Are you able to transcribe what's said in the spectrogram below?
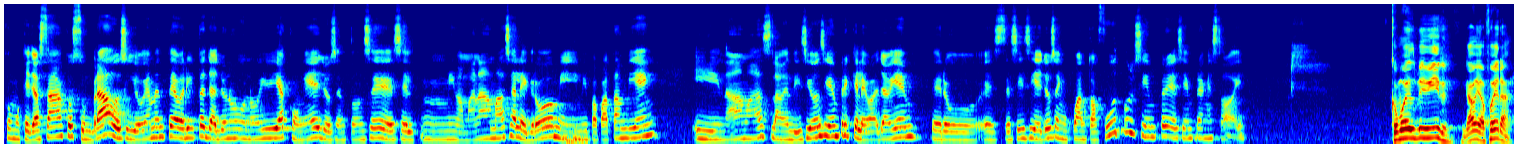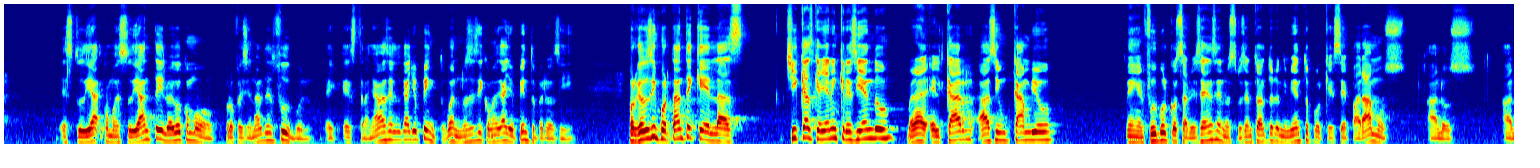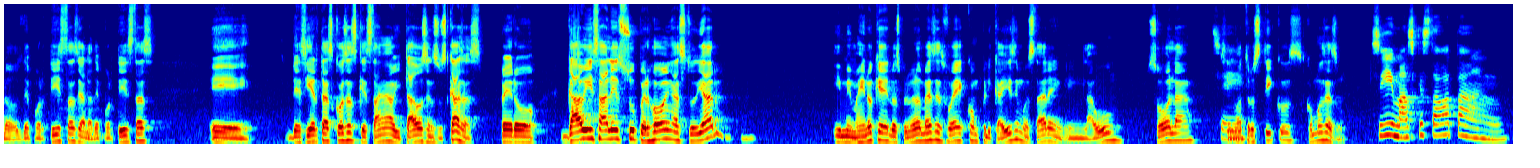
como que ya estaban acostumbrados y obviamente ahorita ya yo no, no vivía con ellos, entonces el, mi mamá nada más se alegró, mi, mi, papá también y nada más la bendición siempre y que le vaya bien, pero este, sí, sí, ellos en cuanto a fútbol siempre, siempre han estado ahí. ¿Cómo es vivir, Gaby, afuera? Estudia, como estudiante y luego como profesional del fútbol. ¿E, ¿Extrañabas el gallo pinto? Bueno, no sé si comes gallo pinto, pero sí. Porque eso es importante que las chicas que vienen creciendo, ¿verdad? el CAR hace un cambio en el fútbol costarricense, en nuestro centro de alto rendimiento, porque separamos a los, a los deportistas y a las deportistas eh, de ciertas cosas que están habitados en sus casas. Pero Gaby sale súper joven a estudiar y me imagino que los primeros meses fue complicadísimo estar en, en la U, sola, sí. sin otros ticos. ¿Cómo es eso? Sí, más que estaba tan,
